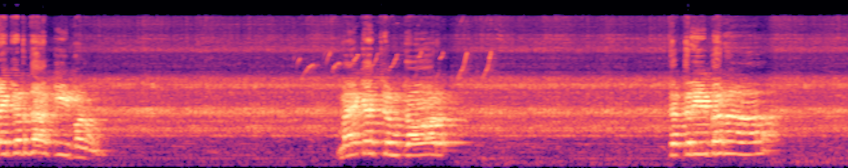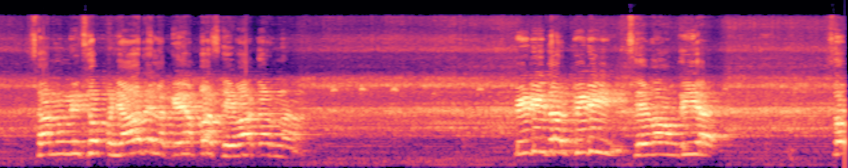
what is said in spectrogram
ਟਿਕਟ ਦਾ ਕੀ ਬਣੂ? ਮੈਂ ਕਿਹਾ ਚਮਕੌਰ ਤਕਰੀਬਨ ਸਾਨੂੰ 1950 ਦੇ ਲੱਗੇ ਆਪਾਂ ਸੇਵਾ ਕਰਨਾ। ਪੀੜੀ ਦਰ ਪੀੜੀ ਸੇਵਾ ਆਉਂਦੀ ਹੈ। ਸੋ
